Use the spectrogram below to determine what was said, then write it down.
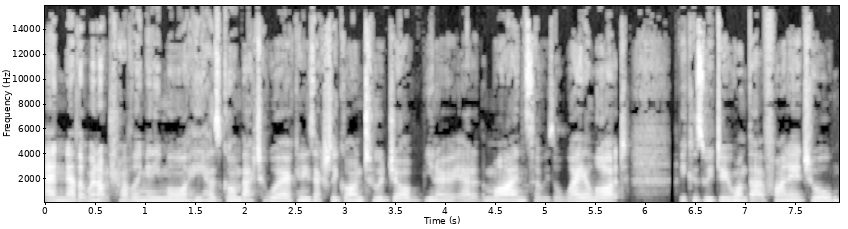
And now that we're not traveling anymore, he has gone back to work and he's actually gone to a job, you know, out at the mine. So he's away a lot because we do want that financial,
